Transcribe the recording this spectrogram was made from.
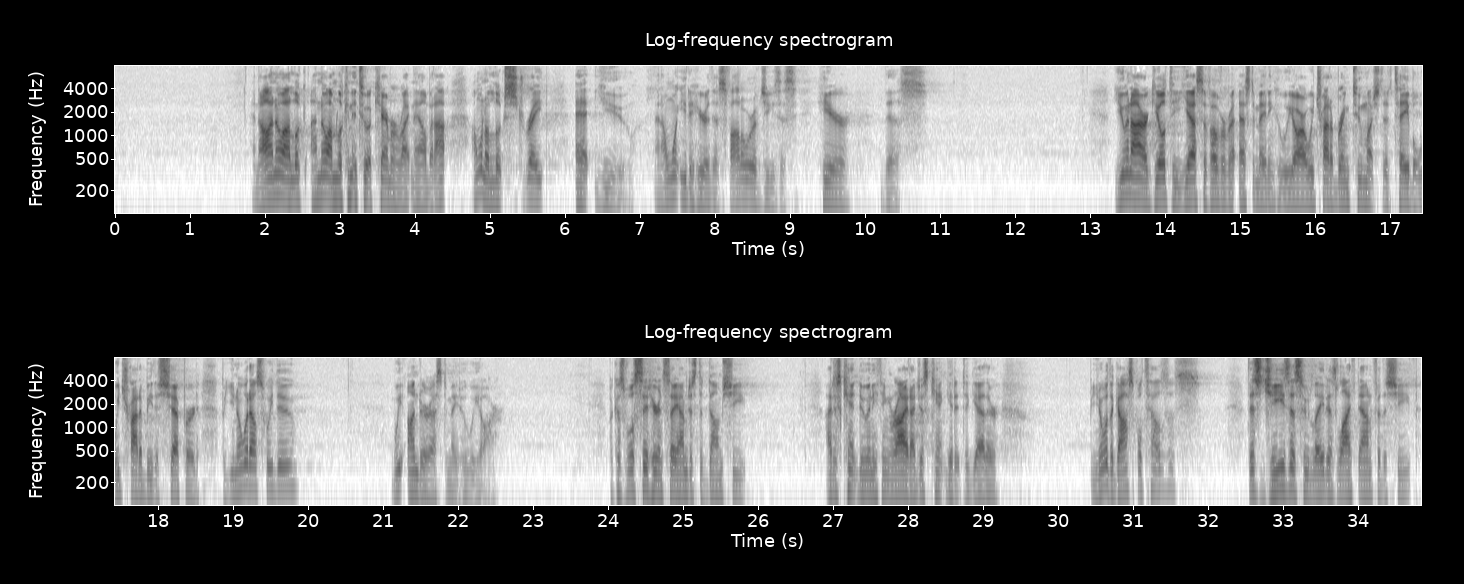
And I know I look, I know I'm looking into a camera right now, but I, I want to look straight at you. And I want you to hear this. Follower of Jesus, hear this. You and I are guilty, yes, of overestimating who we are. We try to bring too much to the table. We try to be the shepherd. But you know what else we do? We underestimate who we are. Because we'll sit here and say, I'm just a dumb sheep. I just can't do anything right. I just can't get it together. But you know what the gospel tells us? This Jesus who laid his life down for the sheep,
